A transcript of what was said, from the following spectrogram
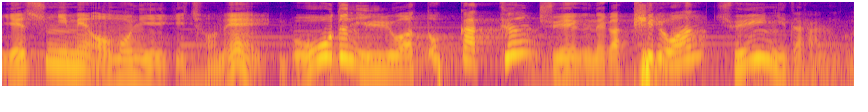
예수님의 어머니이기 전에 모든 인류와 똑같은 주의 은혜가 필요한 죄인이다라는 거예요.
